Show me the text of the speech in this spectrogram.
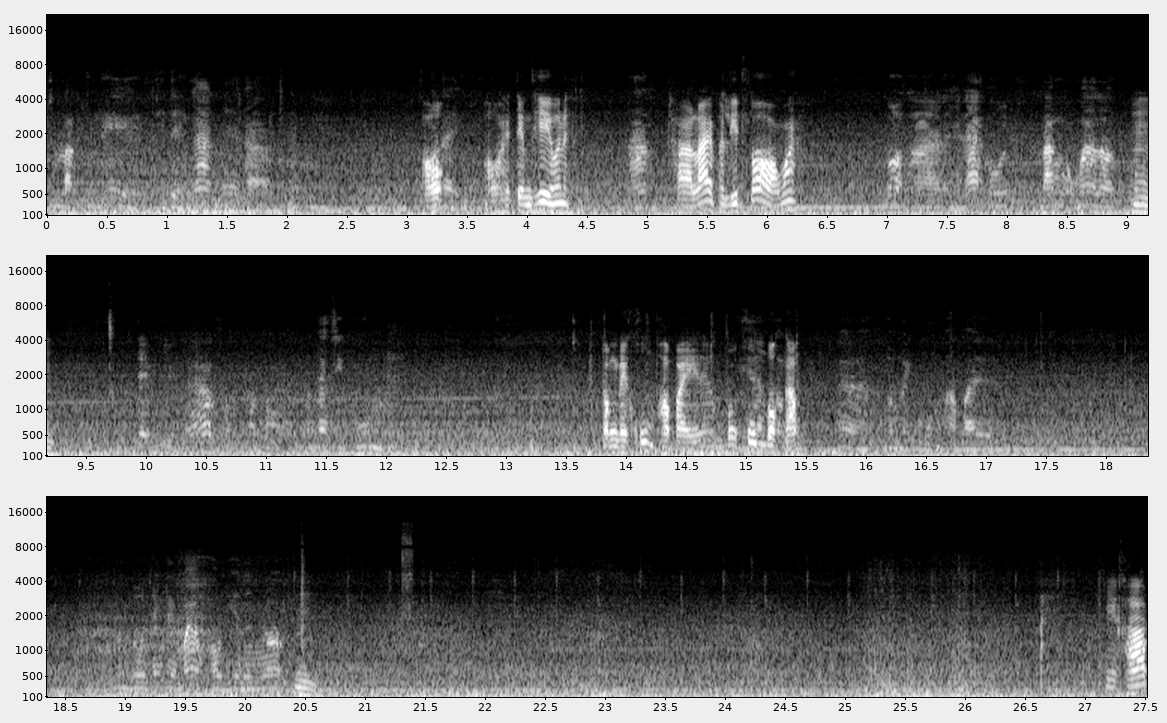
ทุลักทุเลที่ได้งานเนี่ยครับเอาเอาให้เต็มที่มาเนี่ยฮะถ่ายไล่ผลิตล่อออกมานอกถ่ายอะไรได้เขาดังออกมาเนาะอืมเต็มอยู่แล้วสองพันบาทมันได้สิคุ้มต้องได้คุ้มพาไปนะบ่คุ้มบ่กลับเออต้องได้คุ้มพาไปมันโดนจังได้มากเขาทีนึงเนาะอืมโอ เคครับ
